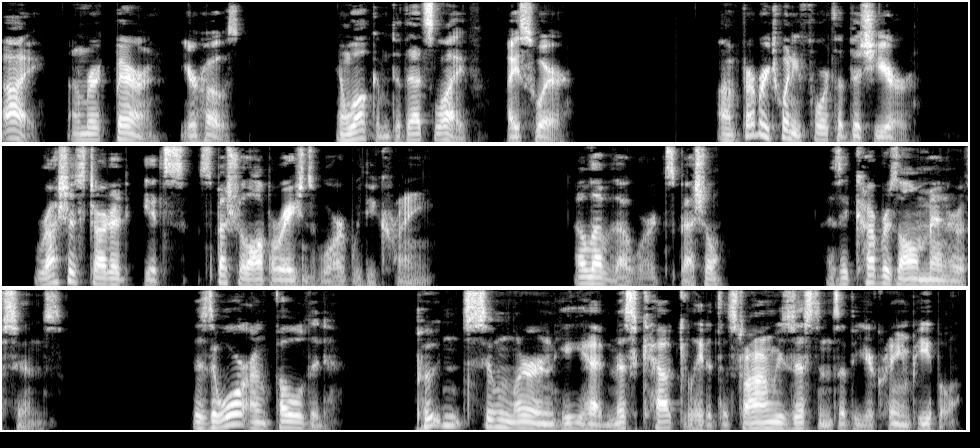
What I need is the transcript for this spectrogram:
Hi, I'm Rick Barron, your host, and welcome to That's Life, I Swear. On February 24th of this year, Russia started its special operations war with Ukraine. I love that word, special, as it covers all manner of sins. As the war unfolded, Putin soon learned he had miscalculated the strong resistance of the Ukrainian people.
